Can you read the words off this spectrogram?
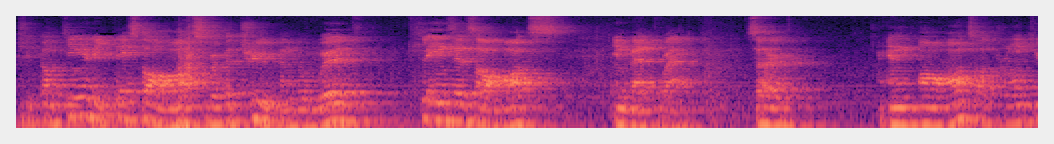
should continually test our hearts with the truth, and the word cleanses our hearts in that way. So, and our hearts are drawn to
